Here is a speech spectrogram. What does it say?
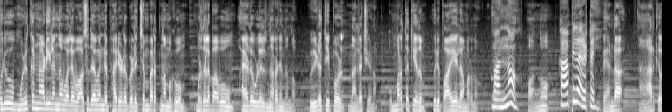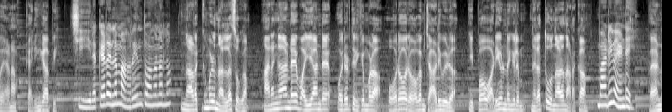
ഒരു മുഴുക്കണ്ണാടിയിൽ എന്ന പോലെ വാസുദേവന്റെ ഭാര്യയുടെ വെളിച്ചം പരത്തുന്ന മുഖവും മൃദുലഭാവവും അയാളുടെ ഉള്ളിൽ നിറഞ്ഞു നിന്നു. വീടെത്തിയപ്പോൾ നല്ല ക്ഷീണം. ഉമ്മറത്തെത്തിയതും ഒരു പായയിൽ അമർന്നു. വന്നോ? വന്നു. കാപ്പി തരട്ടെ? വേണ്ട. ആർക്ക് വേണം? കരിങ്കാപ്പി ശീലക്കേടെല്ലാം മാറിയെന്ന് തോന്നണല്ലോ. നടക്കുമ്പോഴും നല്ല സുഖം. അനങ്ങാണ്ട് വയ്യാണ്ട് ഒരിടത്തിരിക്കുമ്പോഴാ ഓരോ രോഗം ചാടി വീഴുക. ഇപ്പോ വടിയുണ്ടെങ്കിലും നിലത്തൂന്നാതെ നടക്കാം. വടി വേണ്ടേ? വേണ്ട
